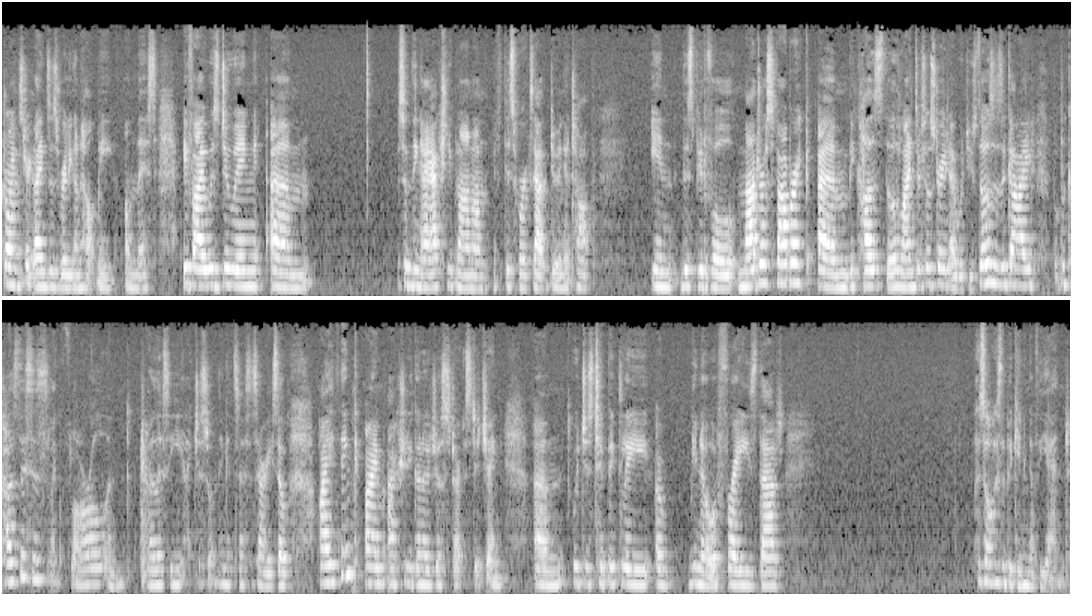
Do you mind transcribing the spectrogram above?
drawing straight lines is really going to help me on this. If I was doing um, something I actually plan on, if this works out, doing a top in this beautiful madras fabric, um, because those lines are so straight, I would use those as a guide, but because this is like floral and trellisy, I just don't think it's necessary. So I think I'm actually going to just start stitching, um, which is typically a you know, a phrase that is always the beginning of the end.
